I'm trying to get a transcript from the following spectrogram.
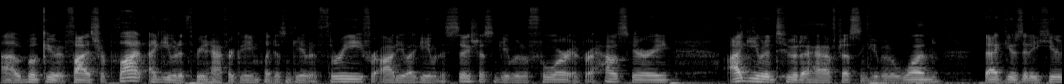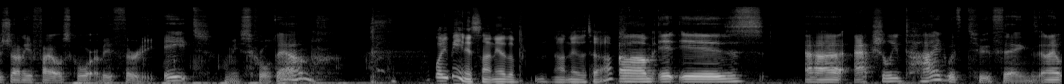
uh, we both gave it fives for plot. I gave it a three and a half for gameplay. Justin gave it a three for audio. I gave it a six. Justin gave it a four, and for how scary, I gave it a two and a half. Justin gave it a one. That gives it a here's Johnny final score of a thirty-eight. Let me scroll down. what do you mean? It's not near the not near the top? Um, it is uh, actually tied with two things, and I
